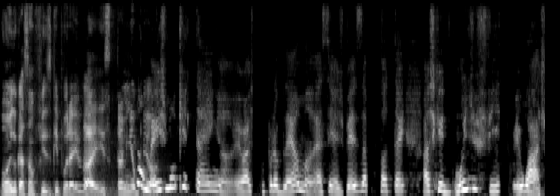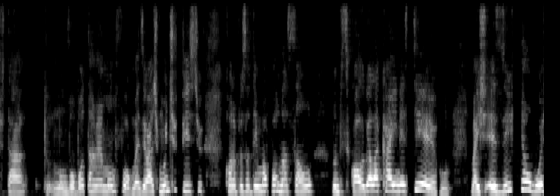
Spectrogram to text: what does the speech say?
Ou educação física, e por aí vai. Isso pra mim é o Não, pior. mesmo que tenha, eu acho que o problema é assim, às vezes a pessoa tem. Acho que é muito difícil, eu acho, tá? Não vou botar minha mão no fogo, mas eu acho muito difícil quando a pessoa tem uma formação no psicólogo ela cair nesse erro. Mas existem alguns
